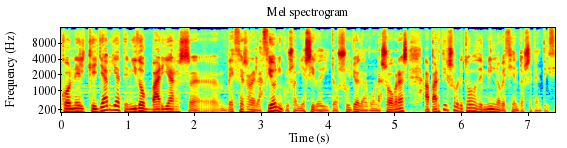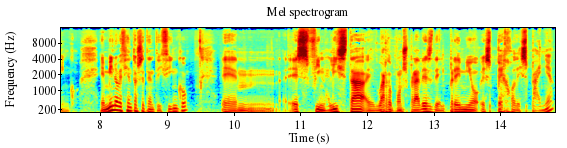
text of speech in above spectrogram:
con el que ya había tenido varias eh, veces relación, incluso había sido editor suyo de algunas obras, a partir sobre todo de 1975. En 1975 em, es finalista Eduardo Pons Prades del Premio Espejo de España,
